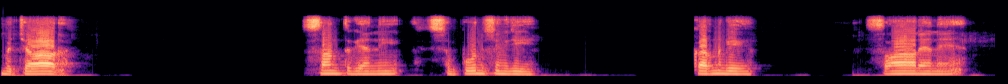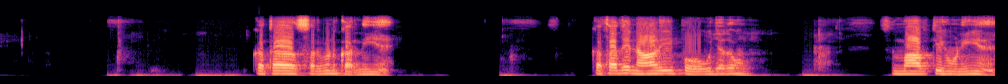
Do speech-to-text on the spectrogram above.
ਵਿਚਾਰ ਸੰਤ ਗਿਆਨੀ ਸੰਪੂਰਨ ਸਿੰਘ ਜੀ ਕਰਨਗੇ। ਸਾਰਿਆਂ ਨੇ ਕਥਾ ਸਰਵਣ ਕਰਨੀ ਹੈ। ਕਥਾ ਦੇ ਨਾਲ ਹੀ ਭੋਗ ਜਦੋਂ ਸਮਾਪਤੀ ਹੋਣੀ ਹੈ,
